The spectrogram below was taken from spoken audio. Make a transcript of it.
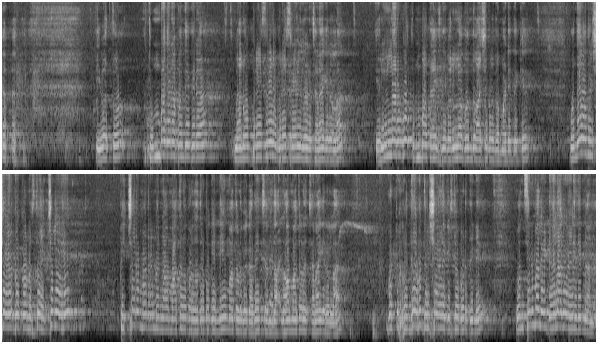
ಇವತ್ತು ತುಂಬ ಜನ ಬಂದಿದ್ದೀರಾ? ನಾನು ಒಬ್ಬರ ಹೆಸರು ಹೇಳಿ ಒಬ್ಬರ ಹೆಸರು ಹೇಳಿಲ್ಲ ಚೆನ್ನಾಗಿರಲ್ಲ. ಎಲ್ಲರಿಗೂ ತುಂಬ ಥ್ಯಾಂಕ್ಸ್ ನೀವೆಲ್ಲ ಬಂದು ಆಶೀರ್ವಾದ ಮಾಡಿದ್ದಕ್ಕೆ. ಒಂದೇ ಒಂದು ವಿಷಯ ಹೇಳಬೇಕು ಅನ್ನಿಸ್ತು. ಆ್ಯಕ್ಚುಲಿ ಪಿಕ್ಚರ್ ಮಾಡಿದ್ರೆ ಮೇಲೆ ನಾವು ಮಾತಾಡಬಾರ್ದು. ಅದ್ರ ಬಗ್ಗೆ ನೀವು ಮಾತಾಡ್ಬೇಕು. ಅದೇ ಚಂದ. ನಾವು ಮಾತಾಡೋದು ಚೆನ್ನಾಗಿರಲ್ಲ. ಬಟ್ ಒಂದೇ ಒಂದು ವಿಷಯ ಹೇಳಕ್ಕೆ ಇಷ್ಟಪಡ್ತೀನಿ. ಒಂದು ಸಿನಿಮಾಲಿ ಡೈಲಾಗು ಹೇಳಿದ್ದೀನಿ ನಾನು.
